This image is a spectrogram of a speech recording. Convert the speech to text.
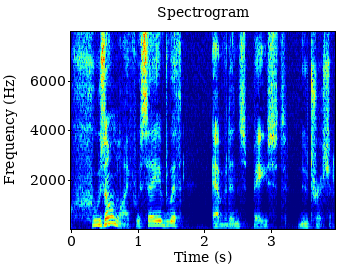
whose own life was saved with evidence-based nutrition.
